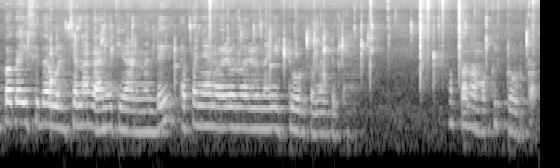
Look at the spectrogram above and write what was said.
അപ്പോൾ കൈസ് ഇതാ വെളിച്ചെണ്ണ കാഞ്ഞിട്ട് കാണുന്നുണ്ട്. അപ്പം ഞാൻ ഓരോന്നോരോന്നായി ഇട്ട് കൊടുക്കുന്നുണ്ട്. അപ്പോൾ നമുക്ക് ഇട്ട് കൊടുക്കാം.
